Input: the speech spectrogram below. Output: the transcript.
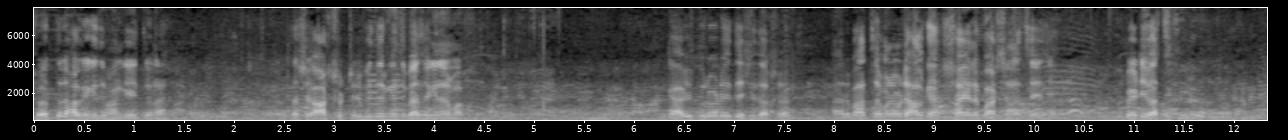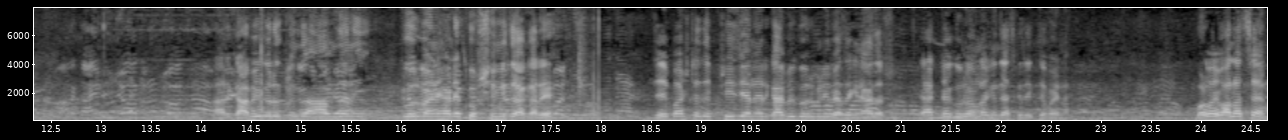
সত্তর হালকা কিছু ভাঙে এই তো না? দর্শক আটষট্টির ভিতরে কিন্তু বেচা কিনার মাপ। গাভি পুরোটাই দেশি দর্শক। আর বাচ্চা মোটামুটি হালকা সাইলে পার্সেন্ট আছে এই যে। বেটি বাচ্চা। আর গাভি গরু কিন্তু আমদানি কোরবানি হাটে খুব সীমিত আকারে। যে পাঁচটাতে ফ্রিজিয়ানের গাভী গরুগুলি বেচা কিনা আদর্শ একটা গরু আমরা কিন্তু আজকে দেখতে পাই না। বড় ভাই ভালো আছেন?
